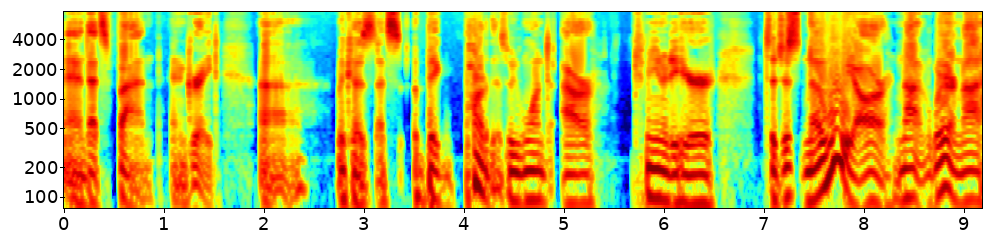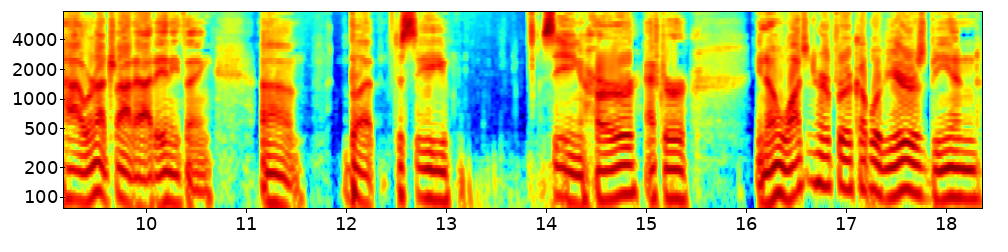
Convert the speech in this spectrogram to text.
and that's fine and great uh, because that's a big part of this. We want our community here to just know who we are. Not we're not high. We're not trying to hide anything. Um, but to see seeing her after you know, watching her for a couple of years be in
